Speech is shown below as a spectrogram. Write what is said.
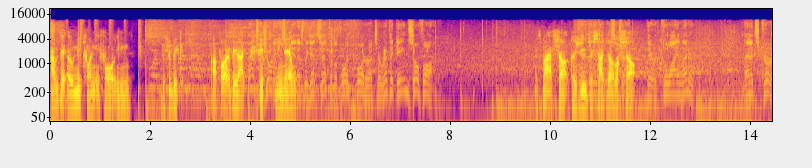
How is it only 2014? We should be. I thought it'd be like 50 nil. So it's my shot because you just had your last shot. There with Kawhi Leonard. Then it's Curry.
